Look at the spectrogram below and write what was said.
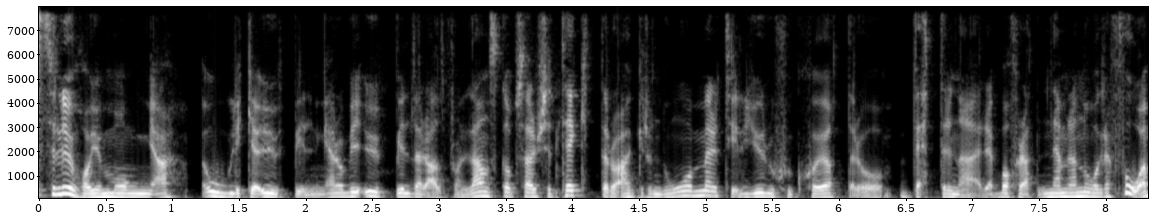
SLU har ju många olika utbildningar och vi utbildar allt från landskapsarkitekter och agronomer till djursjukskötare och veterinärer, bara för att nämna några få.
